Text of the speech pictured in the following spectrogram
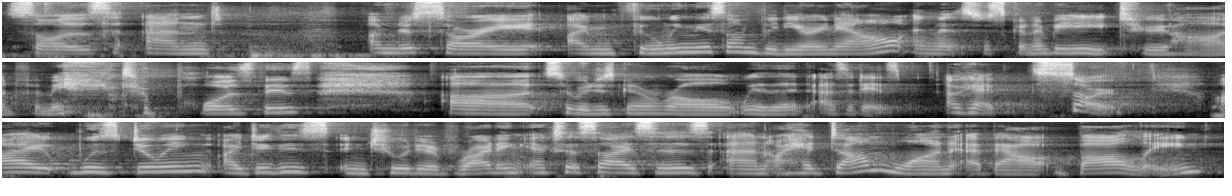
Soz and I'm just sorry. I'm filming this on video now, and it's just going to be too hard for me to pause this. Uh, so we're just going to roll with it as it is. Okay, so I was doing, I do these intuitive writing exercises, and I had done one about Bali.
